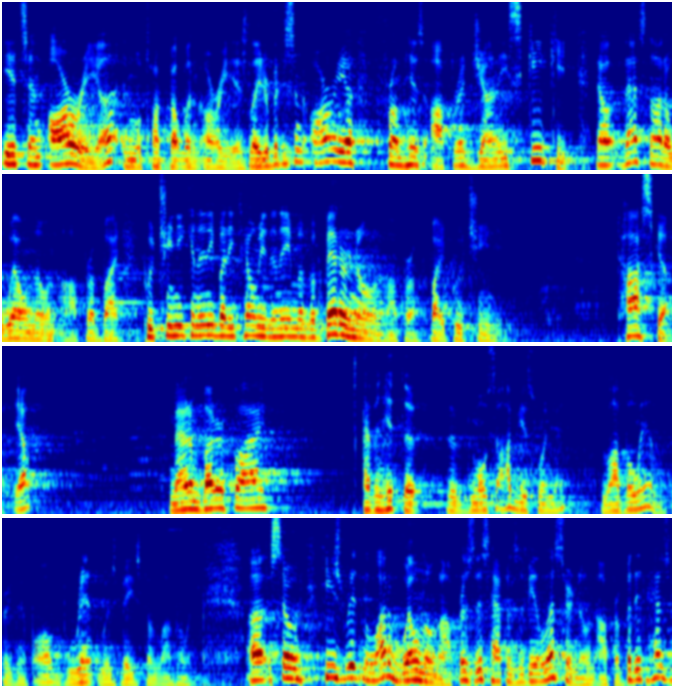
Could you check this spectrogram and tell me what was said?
It's an aria, and we'll talk about what an aria is later, but it's an aria from his opera Gianni Schicchi. Now, that's not a well-known opera by Puccini. Can anybody tell me the name of a better-known opera by Puccini? Tosca, yep. Madame Butterfly, I haven't hit the, the most obvious one yet. La Boheme, for example. All Rent was based on La Boheme. Uh, so he's written a lot of well-known operas. This happens to be a lesser-known opera, but it has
